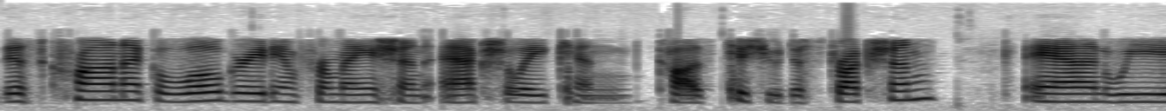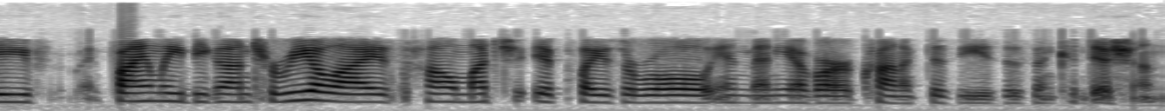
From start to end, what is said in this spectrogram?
this chronic low grade inflammation actually can cause tissue destruction. And we've finally begun to realize how much it plays a role in many of our chronic diseases and conditions.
